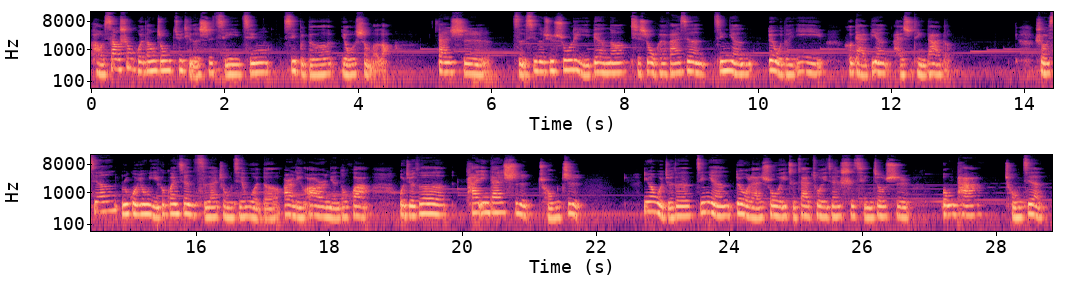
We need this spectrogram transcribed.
好像生活当中具体的事情已经记不得有什么了，但是仔细的去梳理一遍呢，其实我会发现今年对我的意义和改变还是挺大的。首先，如果用一个关键词来总结我的二零二二年的话，我觉得它应该是重置，因为我觉得今年对我来说，我一直在做一件事情，就是崩塌重建。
